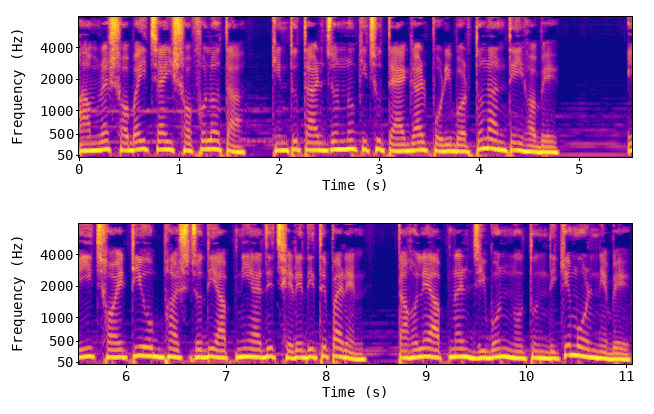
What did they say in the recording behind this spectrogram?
আমরা সবাই চাই সফলতা, কিন্তু তার জন্য কিছু ত্যাগ আর পরিবর্তন আনতেই হবে। এই ছয়টি অভ্যাস যদি আপনি আজই ছেড়ে দিতে পারেন, তাহলে আপনার জীবন নতুন দিকে মোড় নেবে।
